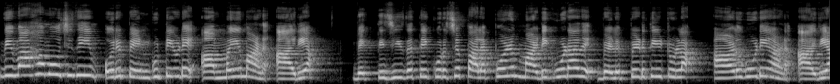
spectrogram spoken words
വിവാഹമോചിതയും ഒരു പെൺകുട്ടിയുടെ അമ്മയുമാണ് ആര്യ. വ്യക്തിജീവിതത്തെക്കുറിച്ച് പലപ്പോഴും മടികൂടാതെ വെളിപ്പെടുത്തിയിട്ടുള്ള ആളുകൂടിയാണ് ആര്യ.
